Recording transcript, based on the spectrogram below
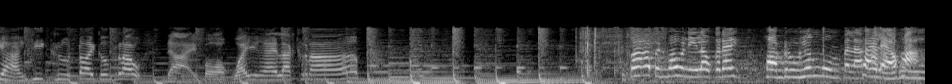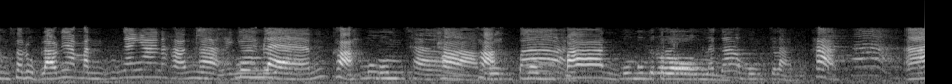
อย่างที่ครูต้อยของเรา ได้บอกไว้ยังไงล่ะครับ ก็เอาเป็นว่าวันนี้เราก็ได้ความรู้เรื่องมุมไปแล้วใช่แล้วค่ะ มุมสรุปแล้วเนี่ยมันง่ายๆ นะคะมีค่ะง่ายๆ มุมแหลม ค่ะ มุมุมมฉากฉากค่ะมุมป้านมุมป้านมุมมุมตตรรง งแล้วก็มุมกลับ ค่ะ อ่า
